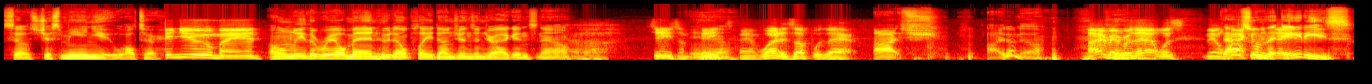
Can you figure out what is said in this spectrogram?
So it's just me and you, Walter. and you, man. Only the real men who don't play Dungeons and Dragons now. Uh, and Yeah. Pete's, man. What is up with that? I, I don't know. I remember that was you know, That's back in from the, day- '80s.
